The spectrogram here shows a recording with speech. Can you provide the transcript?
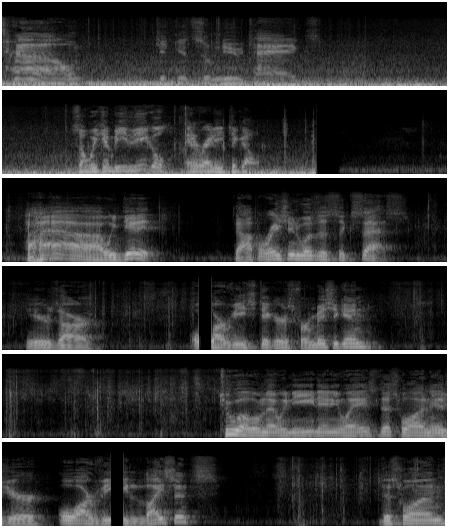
town to get some new tags so we can be legal and ready to go. Haha, we did it. The operation was a success. Here's our ORV stickers for Michigan. Two of them that we need anyways. This one is your ORV license. This one,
